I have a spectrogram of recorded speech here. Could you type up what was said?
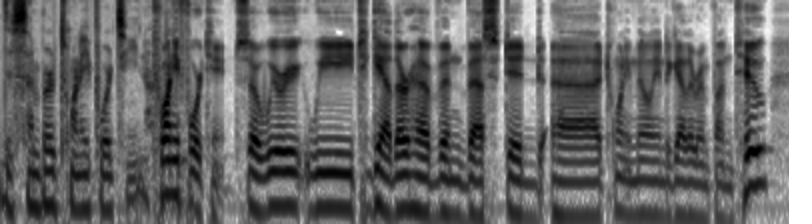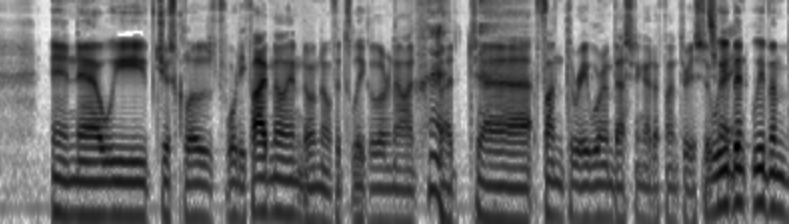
December 2014. 2014. So we were, we together have invested uh, 20 million together in Fund Two, and now we've just closed 45 million. Don't know if it's legal or not, but uh, Fund Three, we're investing out of Fund Three. So That's we've right. been we've been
